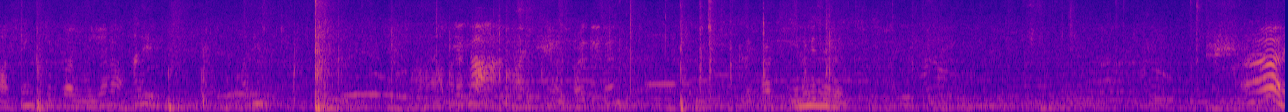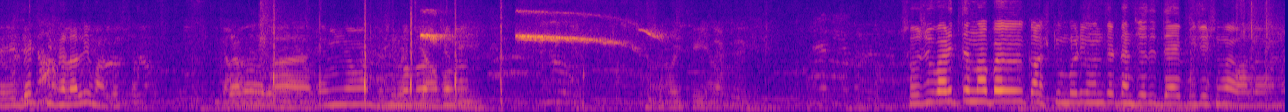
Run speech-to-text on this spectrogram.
পাসিং ফুটবল বুঝে না ইনভিজিবল আর এই দেখ কি ফেলালি মার্কসটা এমনি আমার দিন ভালো যাচ্ছে না। শ্বশুর বাড়িতে না পাই ওই কাস্টম বাড়ি মন্দির যদি দেয় পুজোর সময় ভালো মানে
